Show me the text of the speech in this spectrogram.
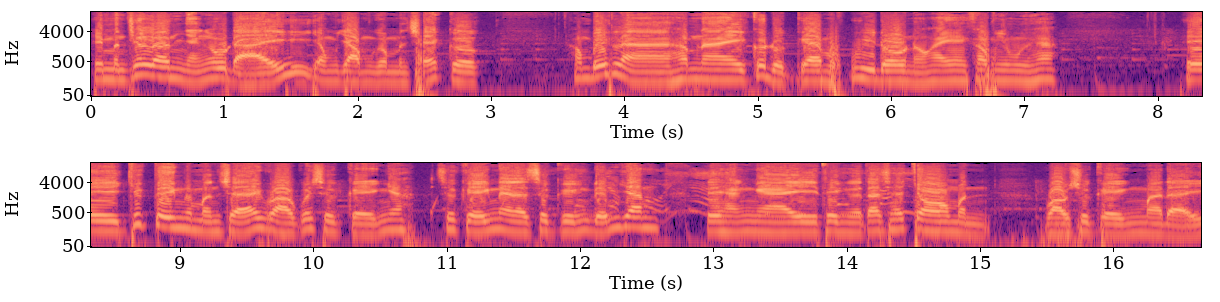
Thì mình sẽ lên nhận ưu đãi vòng vòng rồi mình sẽ cược. Không biết là hôm nay có được ra một video nào hay hay không nha mọi người ha thì trước tiên thì mình sẽ vào cái sự kiện nha. Sự kiện này là sự kiện điểm danh. Thì hàng ngày thì người ta sẽ cho mình vào sự kiện mà để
